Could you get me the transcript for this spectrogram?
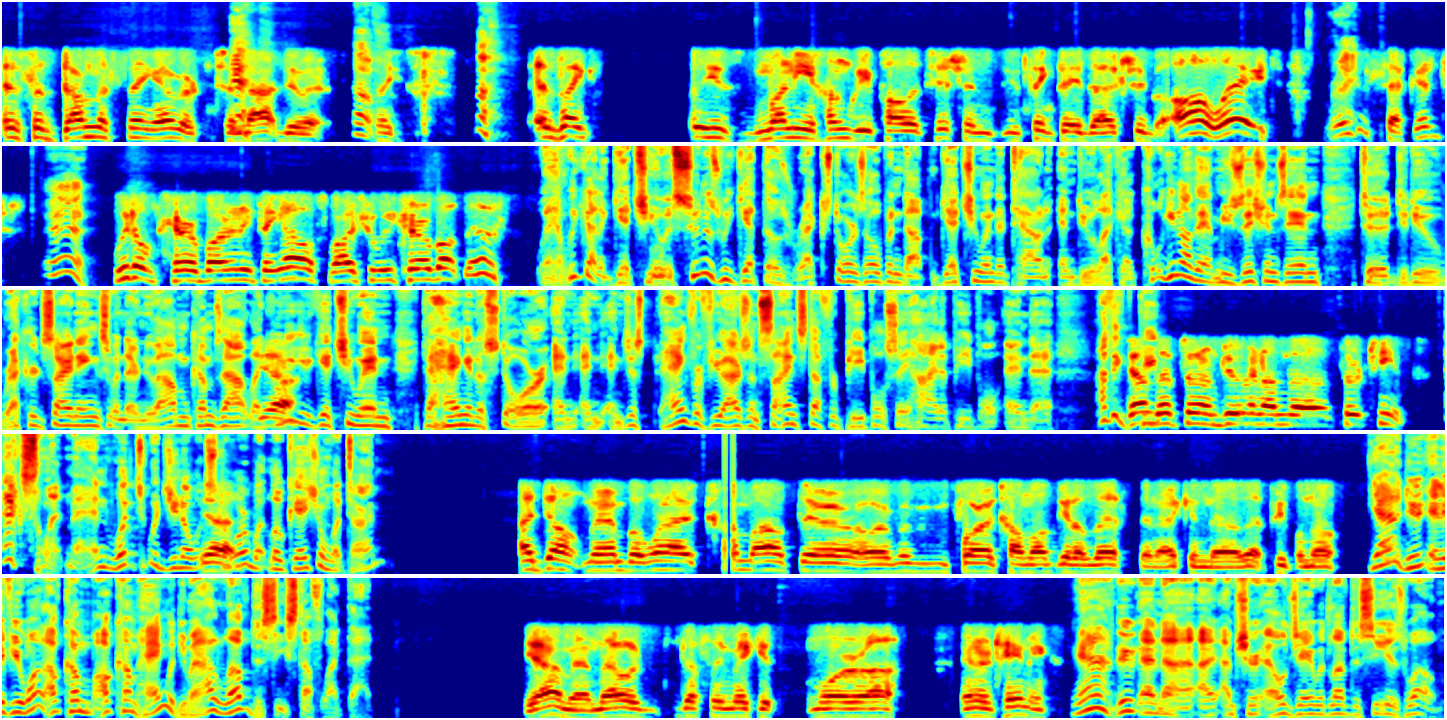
It's the dumbest thing ever to Yeah. not do it. Oh. Like, it's like these money hungry politicians. You think they'd actually go, "Oh, wait, wait a second. Yeah. We don't care about anything else. Why should we care about this?" Well, we got to get you as soon as we get those rec stores opened up, get you into town and do like a cool. You know, they have musicians in to, to do record signings when their new album comes out. Like, Yeah. we need to get you in to hang in a store and, and, and just hang for a few hours and sign stuff for people, say hi to people. And uh, I think Yeah, that's what I'm doing on the 13th. Excellent, man. What would you know? What Yeah. store? What location? What time? I don't, man. But when I come out there, or maybe before I come, I'll get a list and I can uh, let people know. Yeah, dude. And if you want, I'll come. I'll come hang with you, man. I love to see stuff like that. Yeah, man, that would definitely make it more uh, entertaining. Yeah, dude. And uh, I, I'm sure LJ would love to see you as well.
